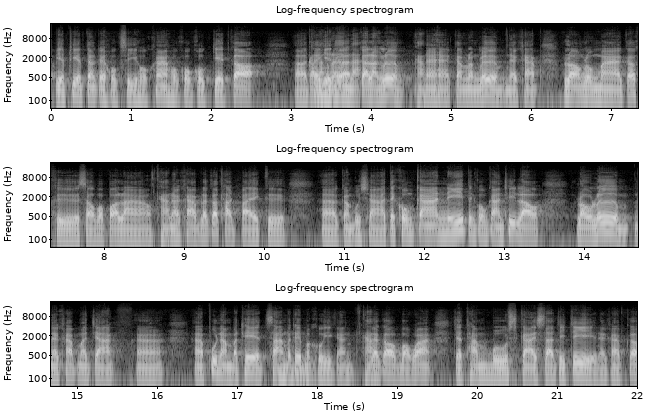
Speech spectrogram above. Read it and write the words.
เปรียบเทียบตั้งแต่ 64 65 66 67 ก็ เอ่อถ้าเห็นว่ากำลังเริ่มละกำลังเริ่มครับนะฮะกำลังเริ่มนะครับรองลงมาก็คือสปปลาวครับนะครับแล้วก็ถัดไปคือเอ่อกัมพูชา แต่โครงการนี้เป็นโครงการที่เราเราเริ่มนะครับมาจากอ่าอ่าผู้นำประเทศ 3 ประเทศมาคุยกันครับแล้วก็บอกว่าจะทำ Blue Sky Strategy นะครับก็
